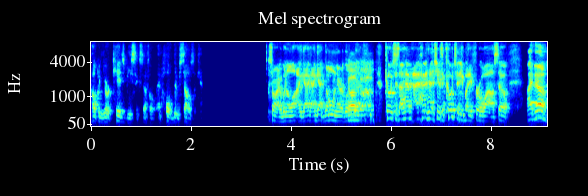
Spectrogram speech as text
helping your kids be successful and hold themselves accountable. Sorry, I went a lot, I got, I got going there a little go, bit. Go. Coaches, I haven't, I haven't had a chance to coach anybody for a while. So I know.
